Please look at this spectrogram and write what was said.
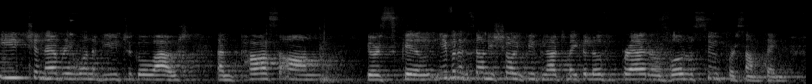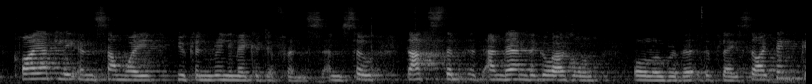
each and every one of you to go out and pass on your skill, even if it's only showing people how to make a loaf of bread or a bowl of soup or something. Quietly, in some way, you can really make a difference. And so that's the, and then they go out all, all over the, the place. So I think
